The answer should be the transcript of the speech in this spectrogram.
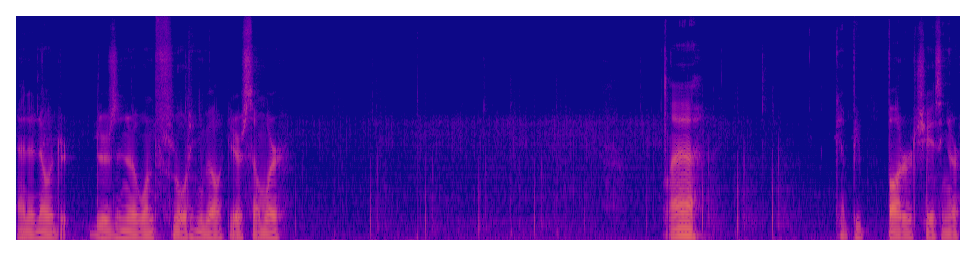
And I know there, there's another one floating about there somewhere. Ah. Can't be bothered chasing her.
